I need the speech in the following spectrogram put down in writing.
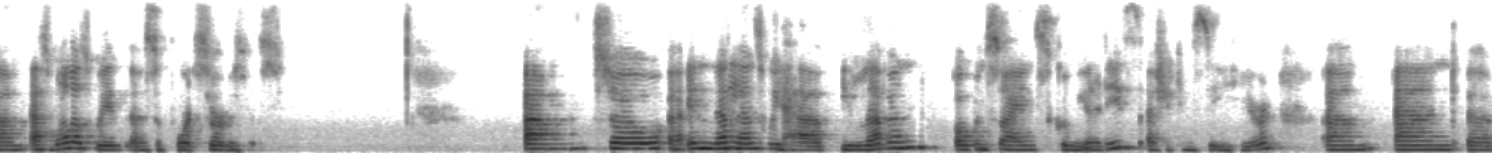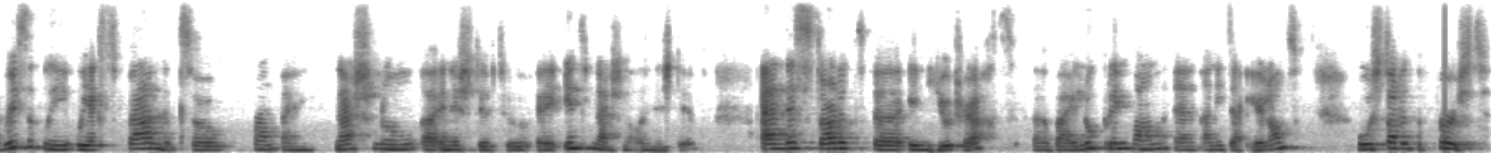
um, as well as with uh, support services. Um, so uh, in the Netherlands, we have 11 open science communities, as you can see here. Um, and uh, recently we expanded so from a national uh, initiative to an international initiative. And this started uh, in Utrecht uh, by Loek Brinkman and Anita Eerland, who started the first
